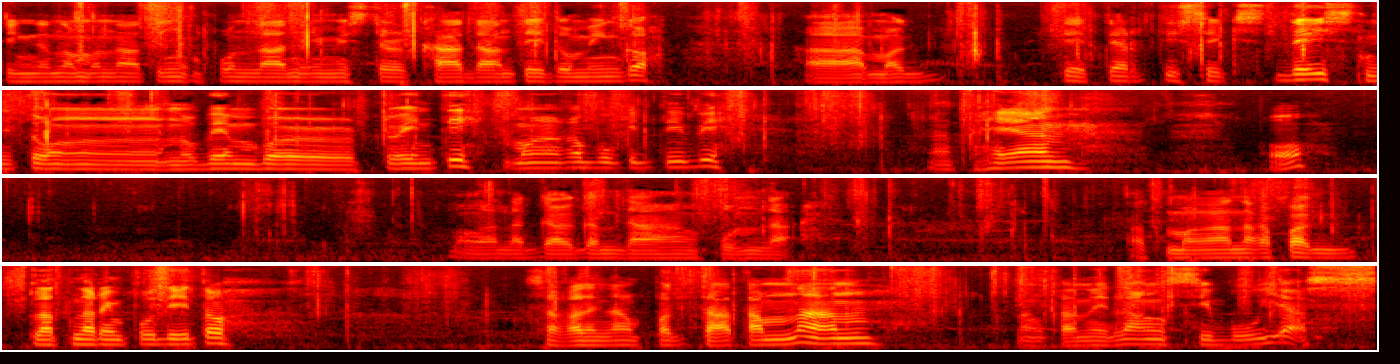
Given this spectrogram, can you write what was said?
tingnan naman natin yung punla ni Mr. Cadante Domingo. Ah, mag 36 days nitong November 20 mga kabukid TV. At ayan, oh, mga nagagandahang punla. At mga nakapag-plot na rin po dito sa kanilang pagtatamnan ng kanilang sibuyas.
